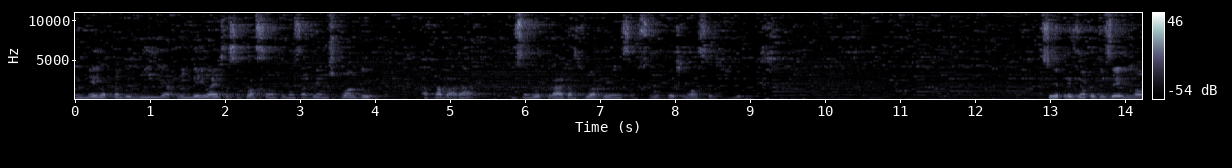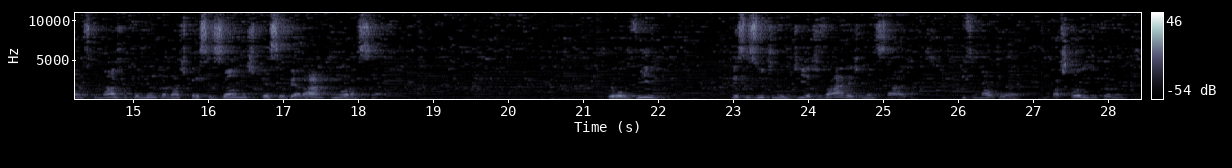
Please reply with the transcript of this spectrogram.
em meio à pandemia, em meio a esta situação que não sabemos quando acabará o Senhor traga a sua bênção sobre as nossas vidas. Isso representa dizer, irmãos, que mais do que nunca nós precisamos perseverar em oração. Eu ouvi nesses últimos dias várias mensagens de final de ano, de pastores diferentes.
